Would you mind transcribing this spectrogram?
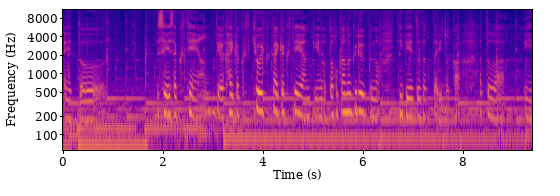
えっ、と政策提案っていうか改革教育改革提案っていうのと他のグループのディベートだったりとかあとは、えー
